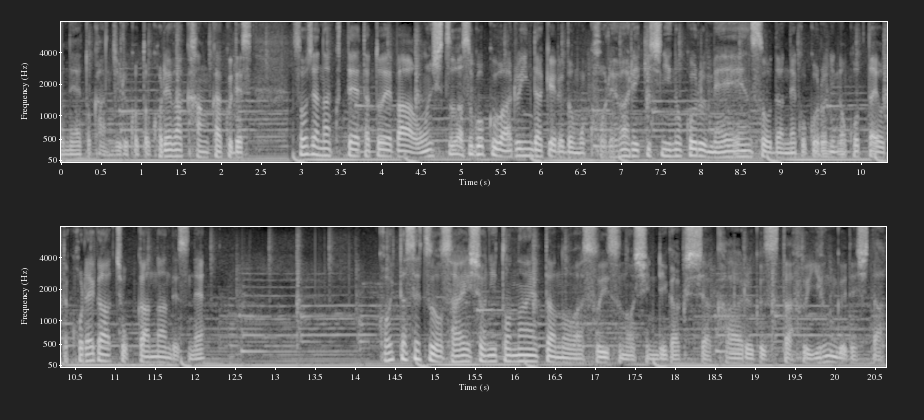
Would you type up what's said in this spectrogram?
うねと感じること。これは感覚です。そうじゃなくて例えば音質はすごく悪いんだけれどもこれは歴史に残る名演奏だね。心に残ったよって。これが直感なんですね。こういった説を最初に唱えたのはスイスの心理学者カール・グスタフ・ユングでした。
